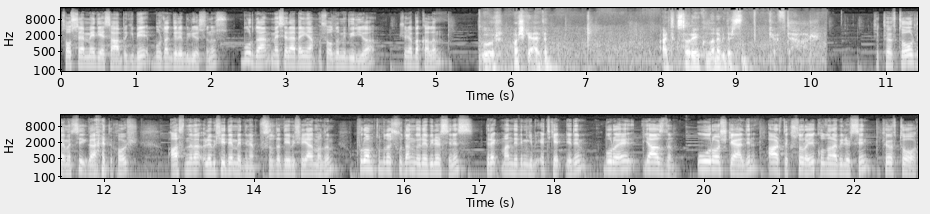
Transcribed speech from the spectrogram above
Sosyal medya hesabı gibi burada görebiliyorsunuz. Burada mesela benim yapmış olduğum bir video. Şöyle bakalım. Uğur, hoş geldin. Artık Sora'yı kullanabilirsin. Köfte var. Şu köfte or demesi gayet hoş. Aslında ben öyle bir şey demedim. Yani fısılda diye bir şey yazmadım. Promptumu da şuradan görebilirsiniz. Direktman dediğim gibi etiketledim. Buraya yazdım. Uğur hoş geldin. Artık Sora'yı kullanabilirsin. Köfte or.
